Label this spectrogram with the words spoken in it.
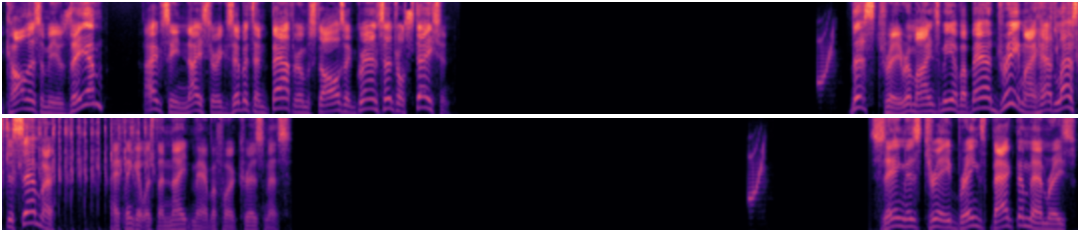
call this a museum? I've seen nicer exhibits in bathroom stalls at Grand Central Station. This tree reminds me of a bad dream I had last December. I think it was the nightmare before Christmas. Seeing this tree brings back the memories.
